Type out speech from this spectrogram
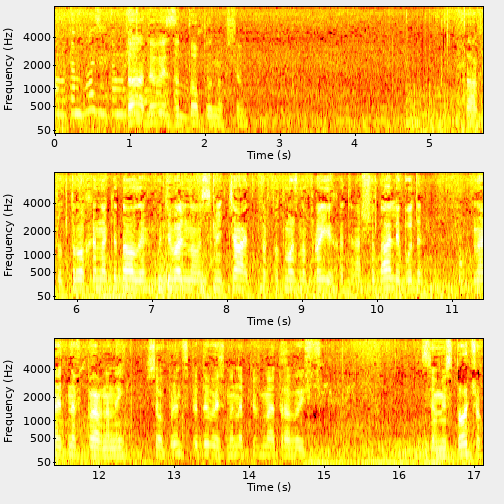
ми там лазили, там Так, дивись, затоплено все. Так, тут трохи накидали будівельного сміття, і тепер тут можна проїхати. А що далі буде, навіть не впевнений. Все, в принципі, дивись, ми на пів метра вище. Це місточок.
